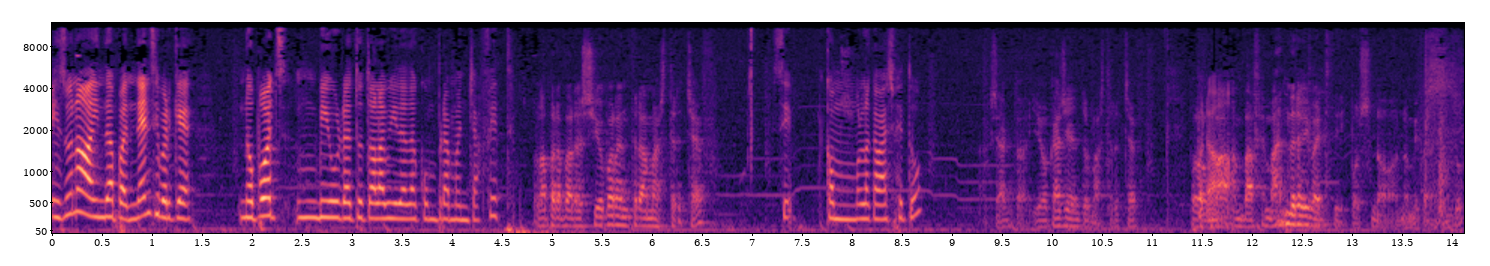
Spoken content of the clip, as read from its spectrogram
és una independència, perquè no pots viure tota la vida de comprar menjar fet. La preparació per entrar a Masterchef. Sí, com la que vas fer tu. Exacte, jo quasi entro a Masterchef. Però, Però- Però... em va fer mandra i vaig dir, pues no, no m'hi presento.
